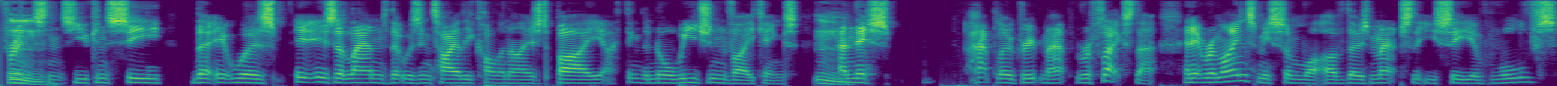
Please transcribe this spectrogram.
for Hmm. instance, you can see that it was it is a land that was entirely colonized by I think the Norwegian Vikings, mm, and this haplogroup map reflects that. And it reminds me somewhat of those maps that you see of wolves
